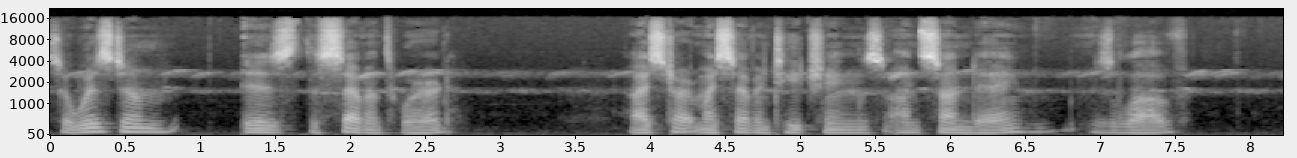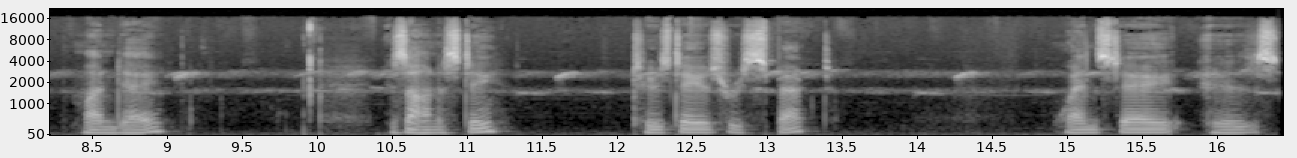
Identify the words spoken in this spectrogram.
So wisdom is the seventh word. I start my seven teachings on Sunday is love. Monday is honesty. Tuesday is respect. Wednesday is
